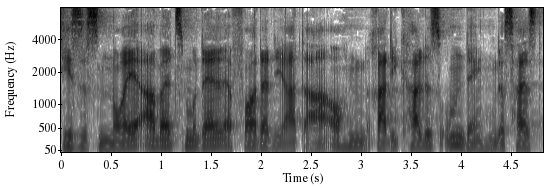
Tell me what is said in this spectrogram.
dieses neue Arbeitsmodell erfordert ja da auch ein radikales Umdenken. Das heißt,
